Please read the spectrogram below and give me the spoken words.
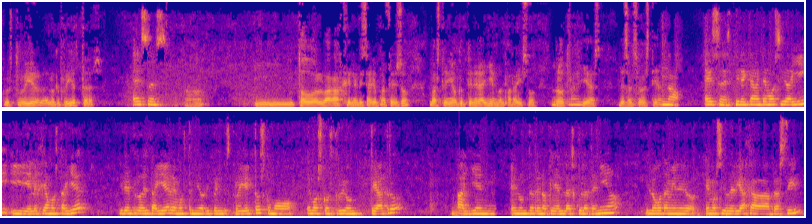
construir lo que proyectas. Eso es. Ajá. Y todo el bagaje necesario para hacer eso lo has tenido que obtener allí en Valparaíso, no lo traías de San Sebastián. No, eso es, directamente hemos ido allí y elegíamos taller y dentro del taller hemos tenido diferentes proyectos como hemos construido un teatro allí en, en un terreno que la escuela tenía y luego también hemos ido de viaje a Brasil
